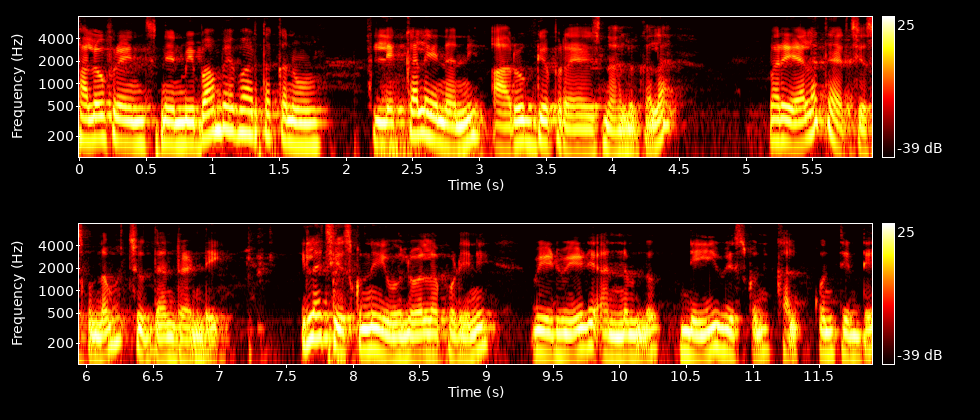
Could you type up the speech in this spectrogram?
హలో ఫ్రెండ్స్ నేను మీ బాంబే వార్తకను లెక్కలేనన్ని ఆరోగ్య ప్రయోజనాలు గల మరి ఎలా తయారు చేసుకుందామో చూద్దాం రండి. ఇలా చేసుకున్న ఈ ఉలవల పొడిని వేడివేడి అన్నంలో నెయ్యి వేసుకొని కలుపుకొని తింటే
